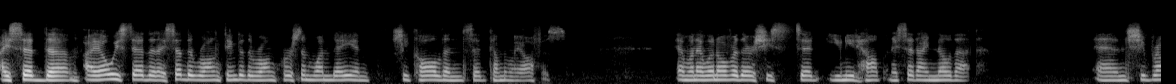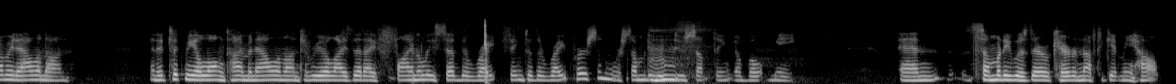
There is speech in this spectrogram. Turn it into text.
I said, I always said that I said the wrong thing to the wrong person one day, and she called and said, "Come to my office." And when I went over there, she said, "You need help," and I said, "I know that." And she brought me to Al-Anon, and it took me a long time in Al-Anon to realize that I finally said the right thing to the right person, where somebody Mm. would do something about me, and somebody was there who cared enough to get me help.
